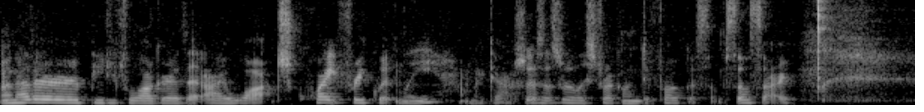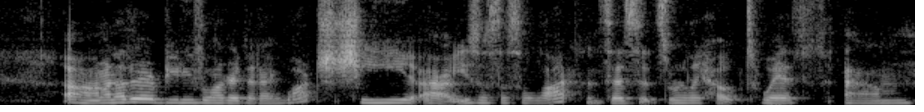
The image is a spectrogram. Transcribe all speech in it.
another beauty vlogger that I watch quite frequently. Oh my gosh, this is really struggling to focus. I'm so sorry. Um, another beauty vlogger that I watch, she uh, uses this a lot and says it's really helped with um,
